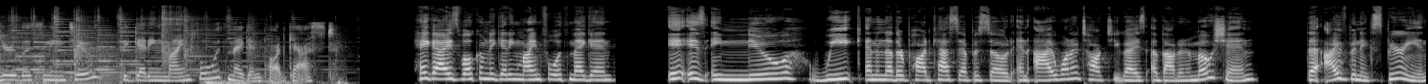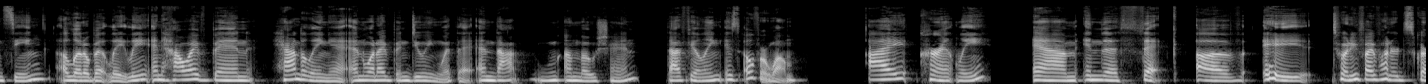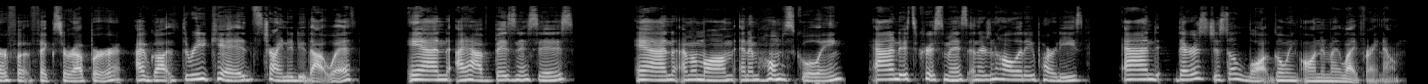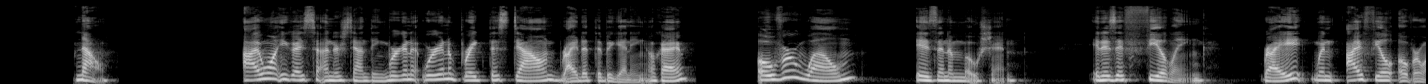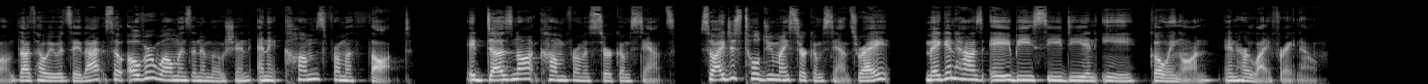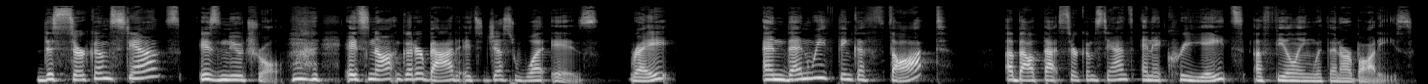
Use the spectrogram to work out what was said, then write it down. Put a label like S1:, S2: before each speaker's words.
S1: You're listening to the Getting Mindful with Megan podcast.
S2: Hey guys, welcome to Getting Mindful with Megan. It is a new week and another podcast episode, and I want to talk to you guys about an emotion that I've been experiencing a little bit lately and how I've been handling it and what I've been doing with it. And that emotion, that feeling is overwhelm. I currently am in the thick of a 2,500 square foot fixer upper. I've got three kids trying to do that with, and I have businesses, and I'm a mom, and I'm homeschooling, and it's Christmas, and there's holiday parties, and there's just a lot going on in my life right now. Now, I want you guys to understand things. We're gonna we're gonna break this down right at the beginning, okay? Overwhelm is an emotion. It is a feeling right? When I feel overwhelmed, that's how we would say that. So overwhelm is an emotion and it comes from a thought. It does not come from a circumstance. So I just told you my circumstance, right? Megan has A, B, C, D, and E going on in her life right now. The circumstance is neutral. it's not good or bad. It's just what is, right? And then we think a thought about that circumstance and it creates a feeling within our bodies.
